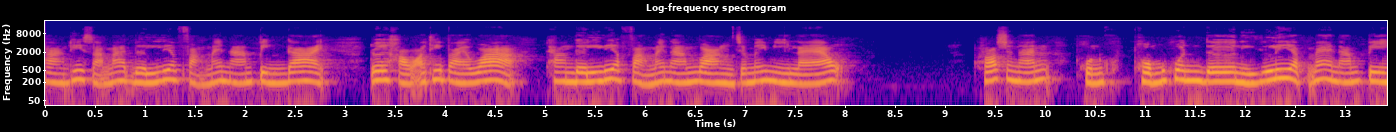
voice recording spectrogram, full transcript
ทางที่สามารถเดินเลียบฝั่งแม่น้ำปิงได้ โดยเขาอธิบายว่า ทางเดินเลียบฝั่งแม่น้ำวังจะไม่มีแล้ว เพราะฉะนั้นผมผมควรเดินเลียบแม่น้ำปิง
